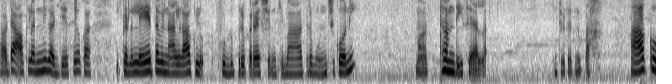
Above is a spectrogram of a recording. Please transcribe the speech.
కాబట్టి ఆకులన్నీ కట్ చేసి ఒక ఇక్కడ లేతవి నాలుగు ఆకులు ఫుడ్ ప్రిపరేషన్కి మాత్రం ఉంచుకొని మొత్తం తీసేయాల. చూడండి బా. ఆకు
